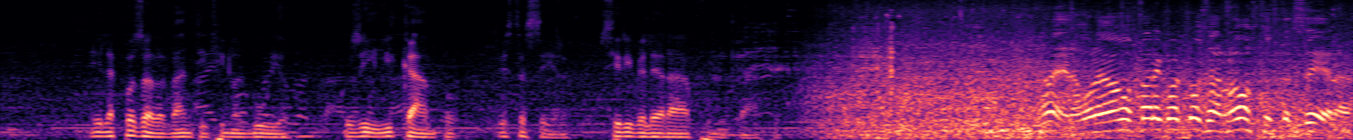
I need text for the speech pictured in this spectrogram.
E la cosa va avanti fino al buio, così il campo, questa sera, si rivelerà affumicato. Vabbè, non volevamo fare qualcosa arrosto stasera.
